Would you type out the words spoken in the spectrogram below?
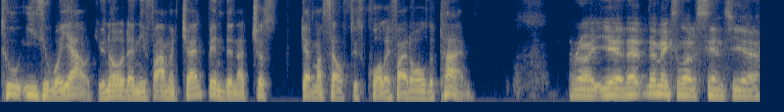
too easy way out, you know. Then if I'm a champion, then I just get myself disqualified all the time. Right. Yeah, that that makes a lot of sense. Yeah.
